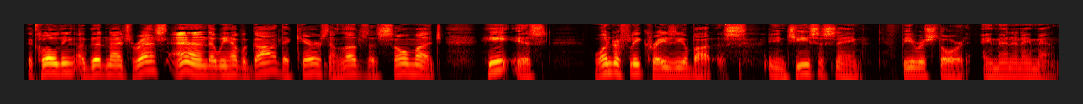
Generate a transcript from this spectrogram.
the clothing, a good night's rest, and that we have a God that cares and loves us so much. He is wonderfully crazy about us. In Jesus' name, be restored. Amen and amen.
